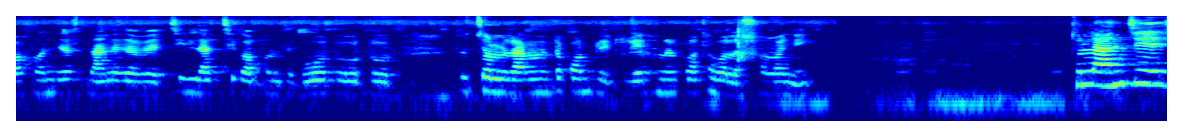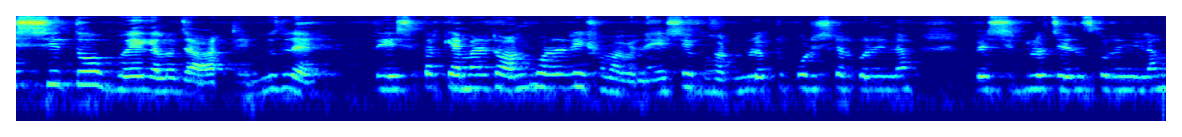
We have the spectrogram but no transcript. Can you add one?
কখন যে স্নানে যাবে, চিল্লাচ্ছি কখন থেকে ওট ওট ওট তো চলো, রান্নাটা কমপ্লিট করি, এখন আর কথা বলার সময় নেই। তো লাঞ্চে এসছি তো, হয়ে গেল যাওয়ার টাইম বুঝলে? তো এসে তার ক্যামেরাটা অন করারই সময় না। এসে ঘরগুলো একটু পরিষ্কার করে নিলাম বেডশিটগুলো চেঞ্জ করে নিলাম।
